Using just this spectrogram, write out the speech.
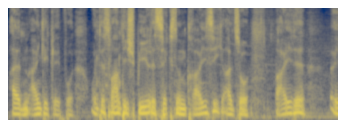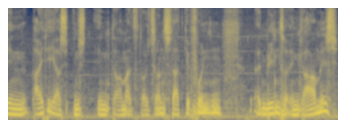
Alben eingeklebt wurden. Und das waren die Spiele 36, also beide in beide ja in, in damals Deutschland stattgefunden, im Winter in Garmisch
